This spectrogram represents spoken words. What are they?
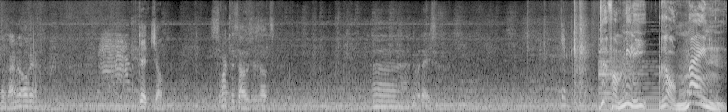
Dan zijn we er alweer. Nou, Ketchup. Zwarte saus is dat. Eh, doen we deze. Kip. De familie Romein.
